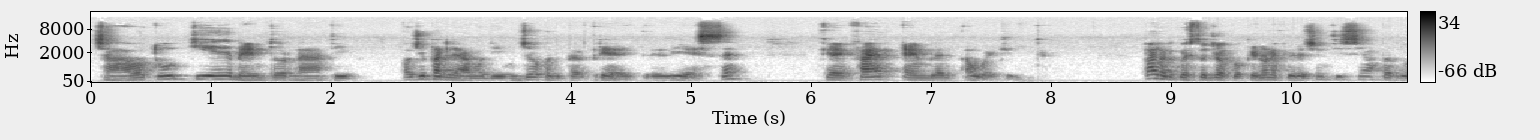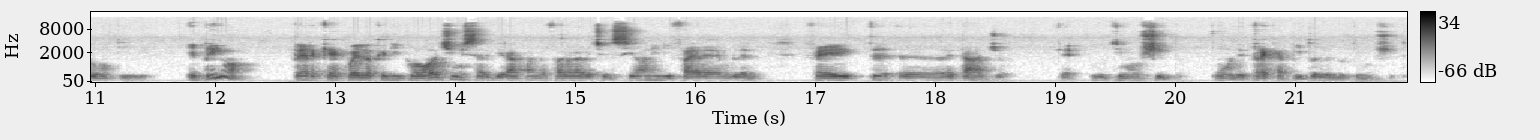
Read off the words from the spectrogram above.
Ciao a tutti e bentornati. Oggi parliamo di un gioco di per 3DS che è Fire Emblem Awakening. Parlo di questo gioco che non è più recentissimo per due motivi. Il primo perché quello che dico oggi mi servirà quando farò la recensione di Fire Emblem Fate eh, Retaggio, che è l'ultimo uscito, uno dei tre capitoli dell'ultimo uscito.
